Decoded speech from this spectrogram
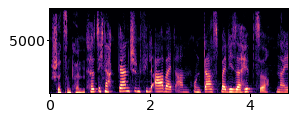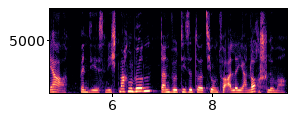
schützen können. Das hört sich nach ganz schön viel Arbeit an. Und das bei dieser Hitze. Naja, wenn sie es nicht machen würden, dann wird die Situation für alle ja noch schlimmer.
